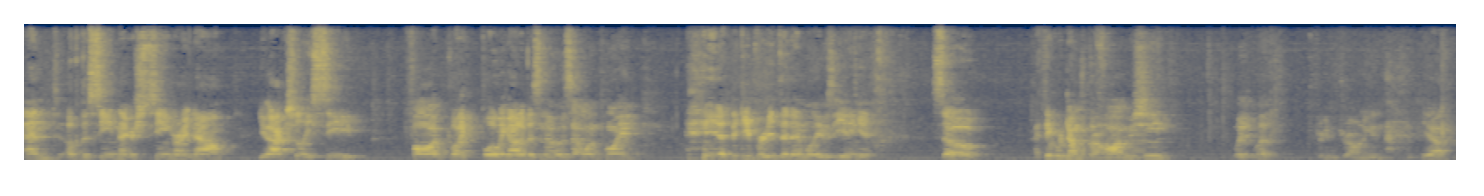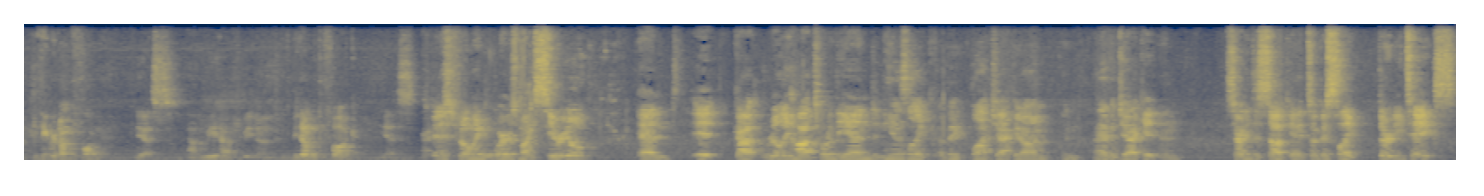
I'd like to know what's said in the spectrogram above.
end of the scene that you're seeing right now, you actually see fog like blowing out of his nose at one point. I think he breathed it in while he was eating it. So I think we're done with the fog machine. Wait, what? Freaking drowning in. Yeah, you think we're done with the fog? Yes, we have to be done. Be done with the fog? Yes. I finished filming Where's My Cereal, and it got really hot toward the end, and he has like a big black jacket on, and I have a jacket, and it started to suck, and it took us like 30 takes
